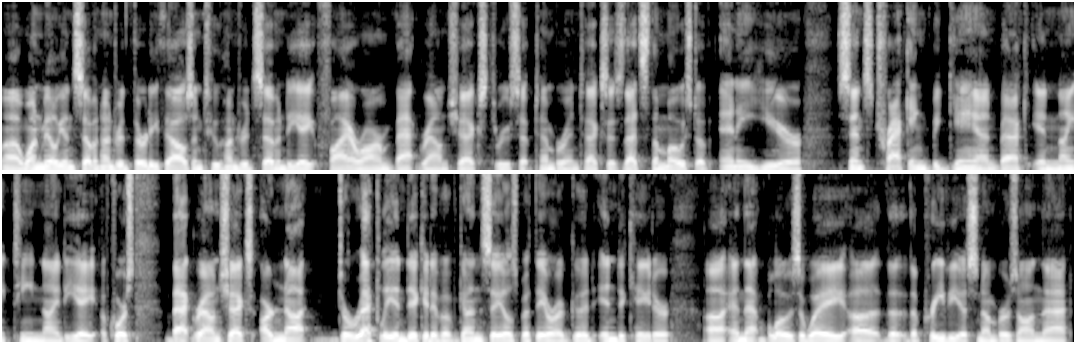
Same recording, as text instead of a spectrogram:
uh, one million seven hundred thirty thousand two hundred seventy eight firearm background checks through September in Texas. That's the most of any year since tracking began back in 1998. Of course, background checks are not directly indicative of gun sales, but they are a good indicator, uh, and that blows away uh, the the previous numbers on that.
